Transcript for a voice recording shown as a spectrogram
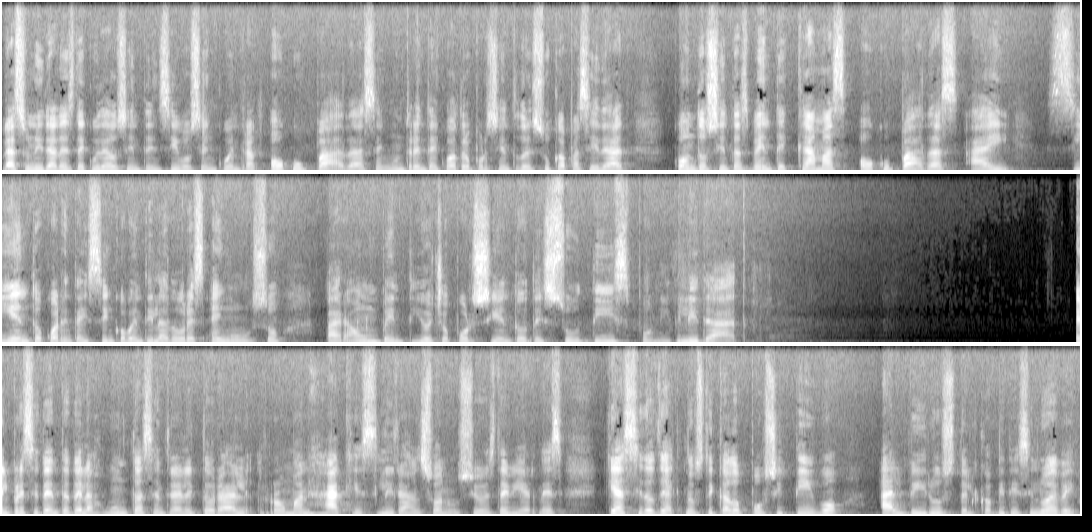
Las unidades de cuidados intensivos se encuentran ocupadas en un 34% de su capacidad, con 220 camas ocupadas. Hay 145 ventiladores en uso para un 28% de su disponibilidad. El presidente de la Junta Central Electoral, Román Jaques Liranzo, anunció este viernes que ha sido diagnosticado positivo al virus del COVID-19.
